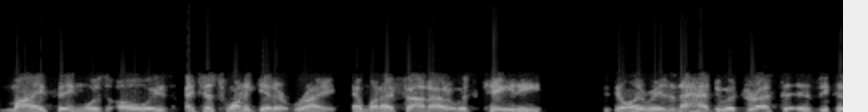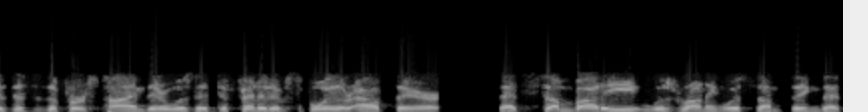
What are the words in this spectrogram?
My thing was always, I just want to get it right. And when I found out it was Katie, the only reason I had to address it is because this is the first time there was a definitive spoiler out there that somebody was running with something that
